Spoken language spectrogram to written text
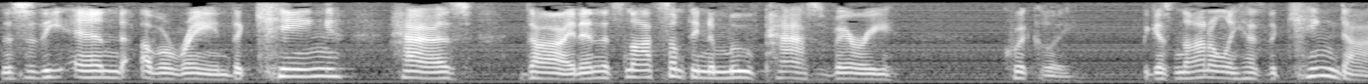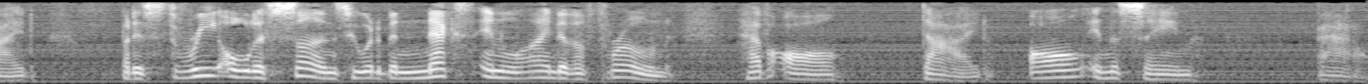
This is the end of a reign. The king has died, and it's not something to move past very quickly. Because not only has the king died, but his three oldest sons, who would have been next in line to the throne, have all died, all in the same battle.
